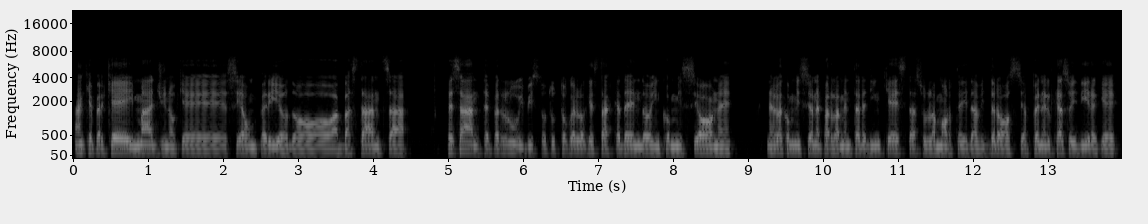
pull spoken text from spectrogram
anche perché immagino che sia un periodo abbastanza pesante per lui, visto tutto quello che sta accadendo in commissione, nella commissione parlamentare d'inchiesta sulla morte di David Rossi. Appena il caso di dire che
